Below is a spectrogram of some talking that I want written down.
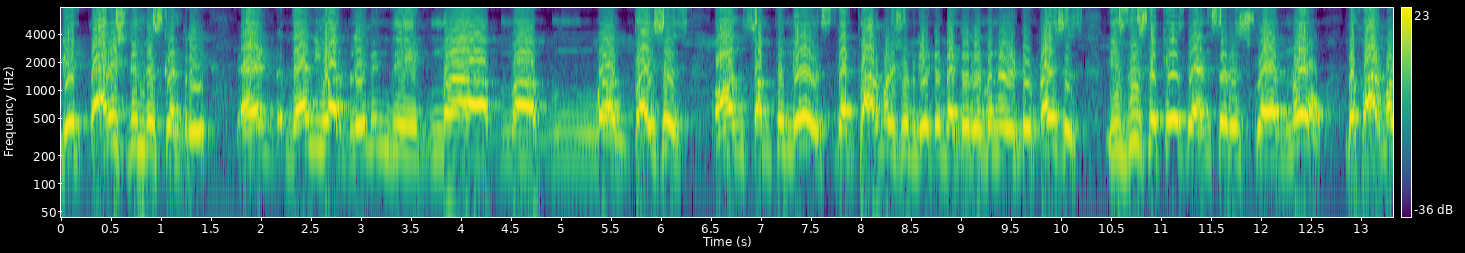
get perished in this country. And then you are blaming the mm, uh, mm, uh, prices on something else that farmer should get a better remunerative prices. Is this the case? The answer is square no. The farmer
